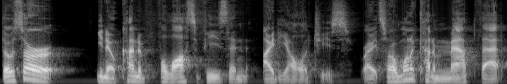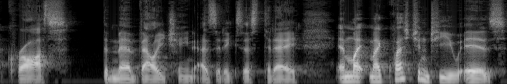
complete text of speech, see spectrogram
Those are you know kind of philosophies and ideologies, right? So I want to kind of map that across the MEV value chain as it exists today. And my, my question to you is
